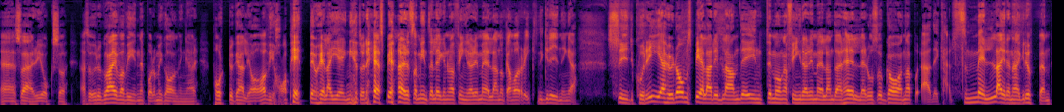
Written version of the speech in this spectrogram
Eh, så är det ju också, alltså Uruguay var vi inne på, de är galningar. Portugal, ja vi har Pepe och hela gänget och det är spelare som inte lägger några fingrar emellan och kan vara riktigt griniga. Sydkorea, hur de spelar ibland, det är inte många fingrar emellan där heller. Och så Ghana, på, ja, det kan smälla i den här gruppen.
